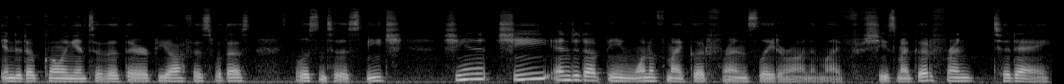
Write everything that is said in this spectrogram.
ended up going into the therapy office with us to listen to the speech. She she ended up being one of my good friends later on in life. She's my good friend today,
